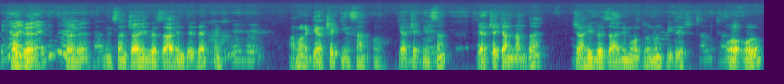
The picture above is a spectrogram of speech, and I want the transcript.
Ne Tabii? Tabii. İnsan cahil ve zalimdir derken ama gerçek insan o. Gerçek insan gerçek anlamda cahil ve zalim olduğunu bilir. O o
